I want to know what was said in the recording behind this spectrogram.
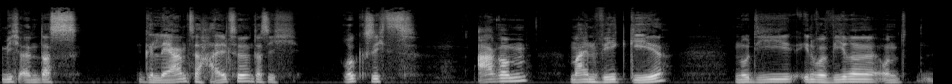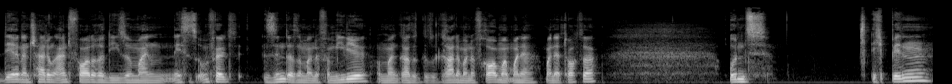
mich an das Gelernte halte, dass ich rücksichtsarm meinen Weg gehe, nur die involviere und deren Entscheidung einfordere, die so mein nächstes Umfeld sind, also meine Familie und mein, gerade, also gerade meine Frau und meine, meine Tochter. Und ich bin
